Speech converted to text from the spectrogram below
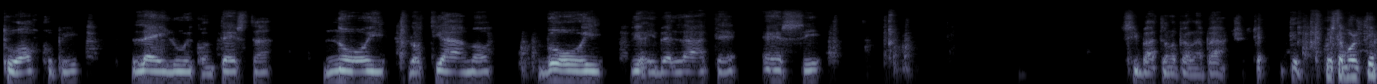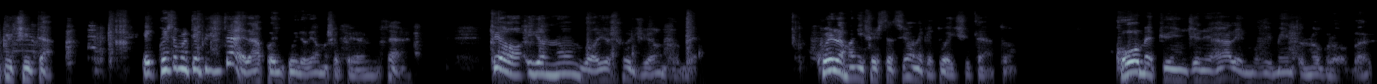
tu occupi, lei, lui contesta, noi lottiamo, voi vi ribellate, essi si battono per la pace. Cioè, questa molteplicità. E questa molteplicità è l'acqua in cui dobbiamo sapere nuotare. Però io non voglio sfuggire a un problema quella manifestazione che tu hai citato, come più in generale il movimento no global,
